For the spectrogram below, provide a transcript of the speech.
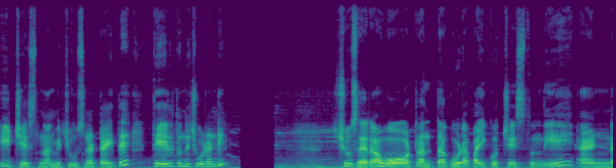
హీట్ చేస్తున్నాను. మీరు చూసినట్టయితే తేలుతుంది చూడండి. చూసారా? వాటర్ అంతా కూడా పైకి వచ్చేస్తుంది అండ్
